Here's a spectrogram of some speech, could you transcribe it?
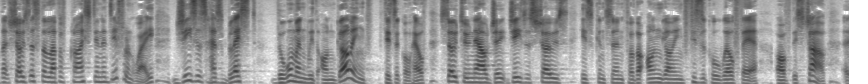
that shows us the love of Christ in a different way. Jesus has blessed the woman with ongoing physical health, so too now J- Jesus shows his concern for the ongoing physical welfare of this child. Uh,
